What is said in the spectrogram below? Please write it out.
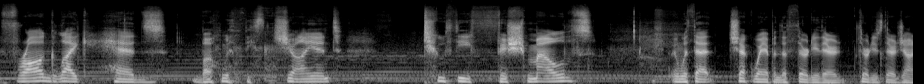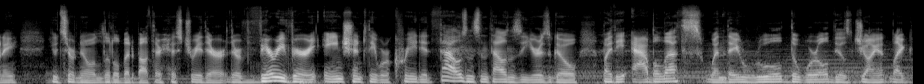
frog like heads, but with these giant, toothy fish mouths. And with that check way up in the 30 there, 30s there, Johnny, you'd sort of know a little bit about their history. They're they're very very ancient. They were created thousands and thousands of years ago by the Aboleths when they ruled the world. Those giant like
